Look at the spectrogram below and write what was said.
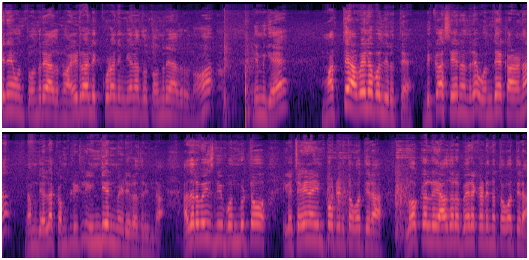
ಏನೇ ಒಂದು ತೊಂದರೆ ಆದ್ರೂ ಹೈಡ್ರಾಲಿಕ್ ಕೂಡ ನಿಮ್ಗೆ ಏನಾದರೂ ತೊಂದರೆ ಆದ್ರೂ, ನಿಮಗೆ ಮತ್ತೆ ಅವೈಲೇಬಲ್ ಇರುತ್ತೆ. ಬಿಕಾಸ್ ಏನಂದರೆ, ಒಂದೇ ಕಾರಣ ನಮ್ಮದೆಲ್ಲ ಕಂಪ್ಲೀಟ್ಲಿ ಇಂಡಿಯನ್ ಮೇಡ್ ಇರೋದ್ರಿಂದ. ಅದರ್ವೈಸ್ ನೀವು ಬಂದ್ಬಿಟ್ಟು ಈಗ ಚೈನಾ ಇಂಪೋರ್ಟೆಡ್ ತೊಗೋತೀರಾ? ಲೋಕಲ್ ಯಾವ್ದಾರ ಬೇರೆ ಕಡೆಯಿಂದ ತೊಗೋತೀರಾ?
